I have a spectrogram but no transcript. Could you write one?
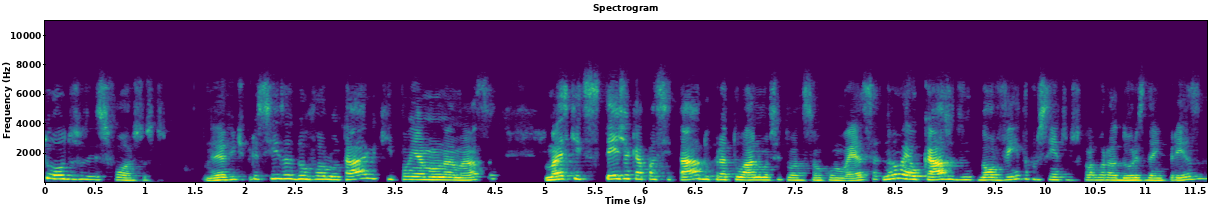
todos os esforços né? A gente precisa do voluntário que põe a mão na massa, mas que esteja capacitado para atuar numa situação como essa. Não é o caso de 90% dos colaboradores da empresa,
